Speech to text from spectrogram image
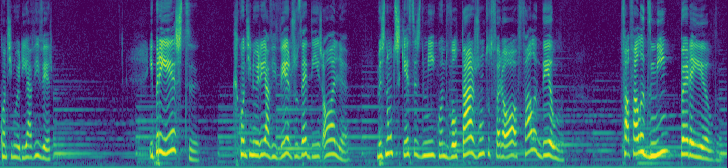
continuaria a viver. E para este que continuaria a viver, José diz: Olha, mas não te esqueças de mim quando voltar junto de Faraó, fala dele, fala de mim para ele.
